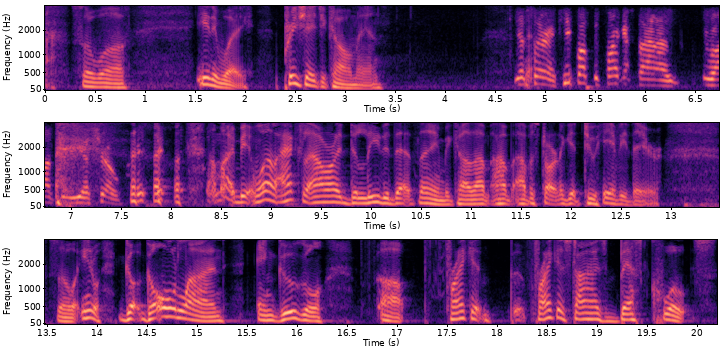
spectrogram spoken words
so uh, anyway, appreciate your call, man. Yes, sir, and keep up the Frankenstein throughout the uh, show. I might be. Well, actually, I already deleted that thing because I, I, I was starting to get too heavy there. So anyway, go go online and Google uh, Franken, Frankenstein's best quotes.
